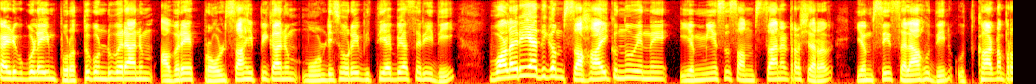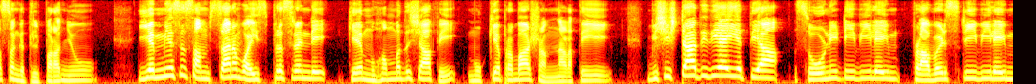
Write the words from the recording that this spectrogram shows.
കഴിവുകളെയും പുറത്തു കൊണ്ടുവരാനും അവരെ പ്രോത്സാഹിപ്പിക്കാനും മോണ്ടിസോറി വിദ്യാഭ്യാസ രീതി വളരെയധികം സഹായിക്കുന്നു എന്ന് എം എസ് സംസ്ഥാന ട്രഷറർ എം സി സലാഹുദ്ദീൻ ഉദ്ഘാടന പ്രസംഗത്തിൽ പറഞ്ഞു. എം എസ് സംസ്ഥാന vice president K Muhammad Shafi മുഖ്യപ്രഭാഷണം നടത്തി. വിശിഷ്ടാതിഥിയായി എത്തിയ സോണി ടി വിയിലെയും ഫ്ലവേഴ്സ് ടി വിയിലെയും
